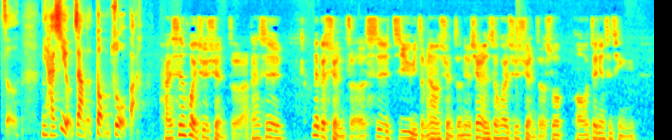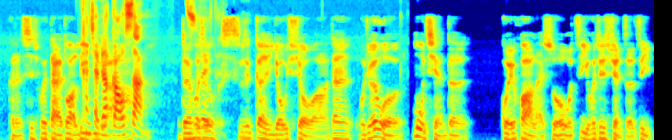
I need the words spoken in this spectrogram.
择，你还是有这样的动作吧？还是会去选择啊，但是那个选择是基于怎么样的选择呢？有些人是会去选择说，哦，这件事情可能是会带来多少利益、啊，看起来比较高尚。对，或者是不是更优秀啊？但我觉得我目前的规划来说，我自己会去选择自己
